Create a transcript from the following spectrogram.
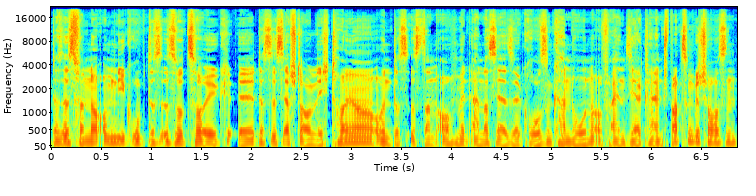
Das ist von der Omni Group, das ist so Zeug, äh, das ist erstaunlich teuer und das ist dann auch mit einer sehr, sehr großen Kanone auf einen sehr kleinen Spatzen geschossen.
